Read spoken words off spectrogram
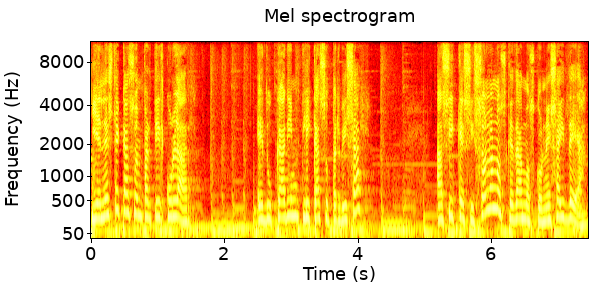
Y en este caso en particular, educar implica supervisar. Así que si solo nos quedamos con esa idea,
